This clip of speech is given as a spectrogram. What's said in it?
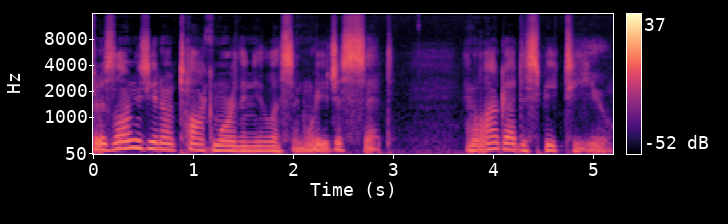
But as long as you don't talk more than you listen, where you just sit and allow God to speak to you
